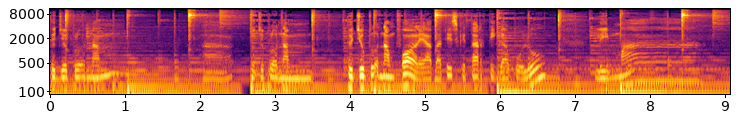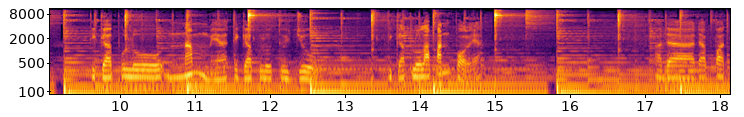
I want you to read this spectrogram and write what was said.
76 uh, 76 76 volt ya berarti sekitar 35 35 36 ya 37 38 volt ya. Ada dapat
